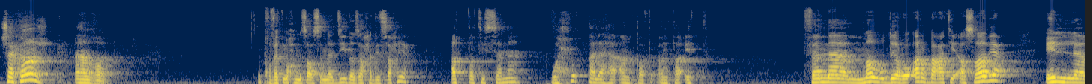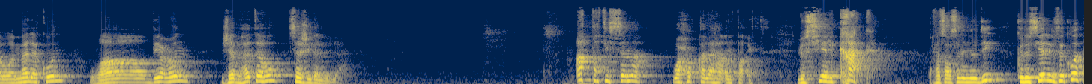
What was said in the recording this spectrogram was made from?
Chaque ange a un rôle. Le prophète Mohammed a dit dans un hadith sahih فما موضع أربعة أصابع إلا وملك واضع جبهته ساجدا لله أطت السماء وحق لها أن طئت Le ciel craque. Le prophète nous dit que le ciel, il fait quoi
